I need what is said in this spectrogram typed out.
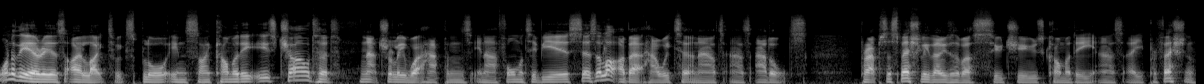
One of the areas I like to explore in psychomedy is childhood. Naturally, what happens in our formative years says a lot about how we turn out as adults, perhaps especially those of us who choose comedy as a profession.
